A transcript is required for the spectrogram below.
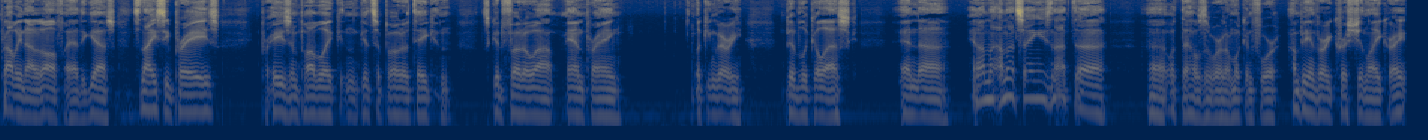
Probably not at all, if I had to guess. It's nice. He prays, prays in public, and gets a photo taken. It's a good photo op. Man praying, looking very biblical esque. And, uh, you know, I'm not, I'm not saying he's not, uh, uh, what the hell's the word I'm looking for? I'm being very Christian like, right?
